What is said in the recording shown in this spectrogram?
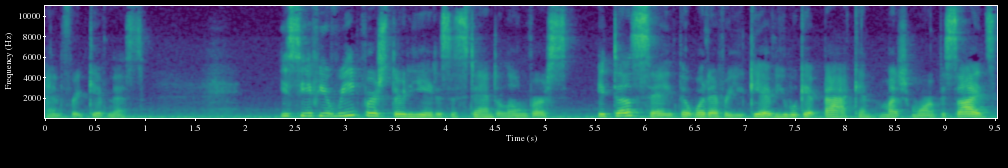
and forgiveness. You see, if you read verse 38 as a standalone verse, it does say that whatever you give, you will get back and much more besides,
